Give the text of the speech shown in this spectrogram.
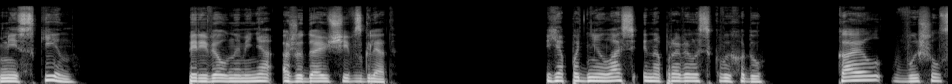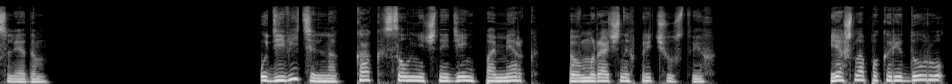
«Мисс Кин», — перевел на меня ожидающий взгляд. Я поднялась и направилась к выходу. Кайл вышел следом. Удивительно, как солнечный день померк в мрачных предчувствиях. Я шла по коридору,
